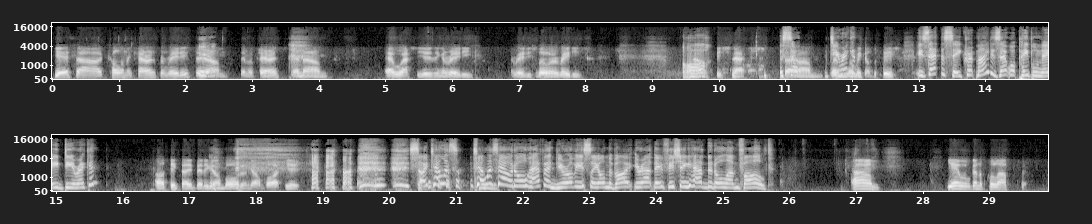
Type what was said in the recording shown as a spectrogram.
Yes, uh, Colin and Karen from Reidy. They're, Yep. um, they're my parents, and um, uh, we're actually using a Reidy, a Reidy's lure, a Reidy's Oh, fish snacks. So, um, do you when, reckon- when we got the fish, is that the secret, mate? Is that what people need? Do you reckon? I think they'd better go on board and go and buy a few. So tell us, tell us how it all happened. You're obviously on the boat. You're out there fishing. How did it all unfold? Um, yeah, we were going to pull up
